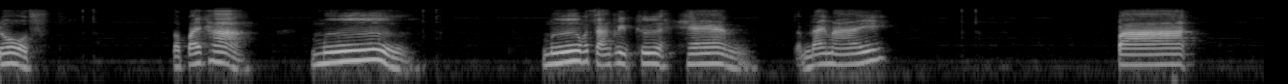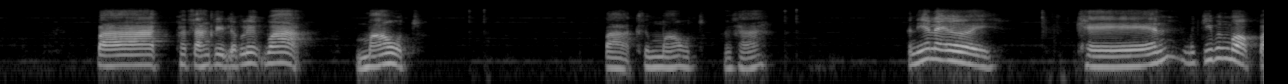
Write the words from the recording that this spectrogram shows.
nose ต่อไปค่ะ มือ มือภาษาอังกฤษคือ hand จำได้ไหม ปาก ปาก ภาษาอังกฤษเราเรียกว่า mouth ปากคือ mouth นะคะ อันนี้อะไรเอ่ย แขน เมื่อกี้เพิ่งบอกไป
